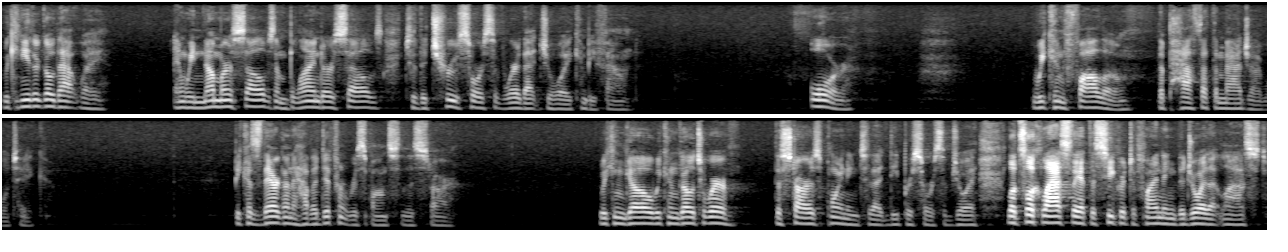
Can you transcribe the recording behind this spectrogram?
We can either go that way and we numb ourselves and blind ourselves to the true source of where that joy can be found. Or we can follow the path that the Magi will take because they're going to have a different response to the star. We can go, we can go to where the star is pointing to that deeper source of joy. Let's look lastly at the secret to finding the joy that lasts.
